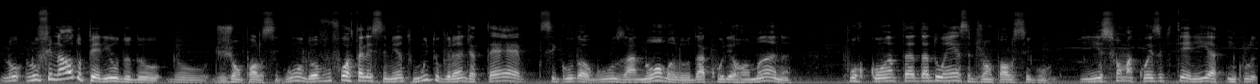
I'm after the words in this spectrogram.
no, no, final do período do, do, de João Paulo II, houve um fortalecimento muito grande, até, segundo alguns, anômalo da Cúria Romana, por conta da doença de João Paulo II. E isso é uma coisa que teria, inclu,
